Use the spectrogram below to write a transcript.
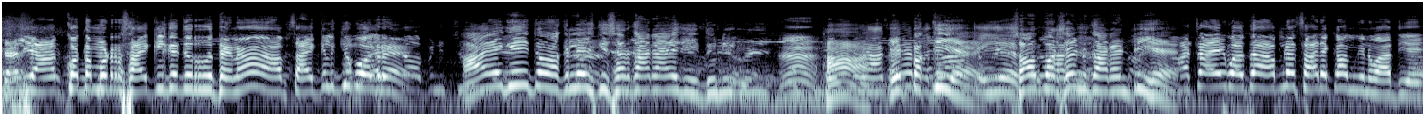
चलिए आपको तो मोटरसाइकिल की ज़रूरत है ना? आप साइकिल क्यों बोल रहे हैं? आएगी तो अखिलेश की सरकार आएगी दुनिया हाँ। ये पक्की है। सौ परसेंट गारंटी है। अच्छा एक बात है आपने सारे काम गिनवा दिए।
